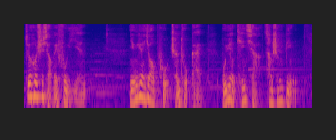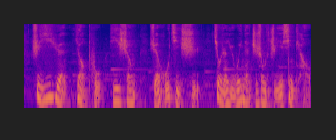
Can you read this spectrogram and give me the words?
最后是小薇复言，宁愿药铺尘土盖，不愿天下苍生病，是医院、药铺、医生悬壶济世、救人于危难之中的职业信条。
